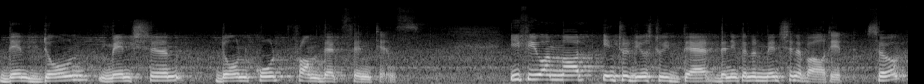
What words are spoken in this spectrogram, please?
then don't mention don't quote from that sentence. If you are not introduced with that then you cannot mention about it. So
